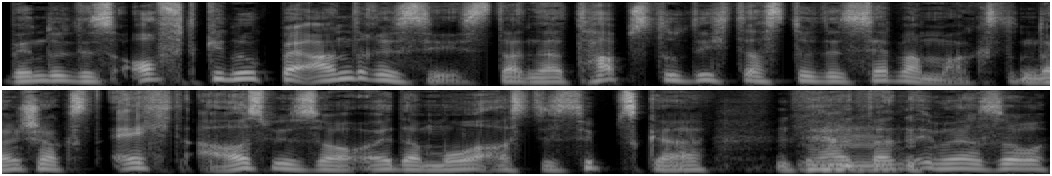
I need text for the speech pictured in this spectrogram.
wenn du das oft genug bei anderen siehst, dann ertappst du dich, dass du das selber magst. Und dann schaust echt aus wie so ein alter Mo aus den 70er, der halt dann immer so,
